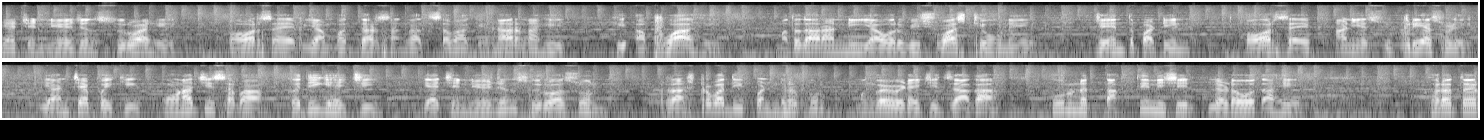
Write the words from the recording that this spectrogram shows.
याचे नियोजन सुरू आहे. पवारसाहेब या मतदारसंघात सभा घेणार नाहीत ही अफवा आहे. मतदारांनी यावर विश्वास ठेवू नये. जयंत पाटील पवारसाहेब आणि सुप्रिया सुळे यांच्यापैकी कोणाची सभा कधी घ्यायची याचे नियोजन सुरू असून राष्ट्रवादी पंढरपूर मंगळवेढ्याची जागा पूर्ण ताकदीनिशी लढवत आहे. खरं तर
